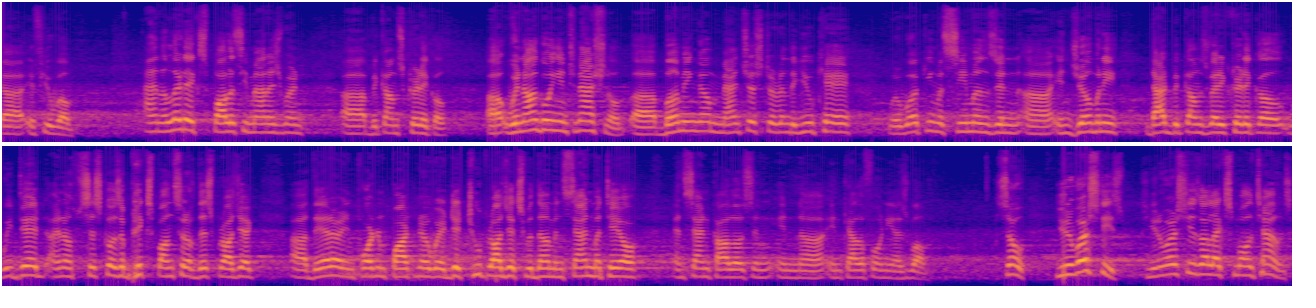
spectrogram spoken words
uh, if you will. Analytics, policy management becomes critical. Uh, we're now going international. Uh, Birmingham, Manchester in the UK. We're working with Siemens in, uh, in Germany. That becomes very critical. We did, I know Cisco is a big sponsor of this project. Uh, they're an important partner. We did two projects with them in San Mateo and San Carlos in, in, uh, in California as well. So universities. Universities are like small towns.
